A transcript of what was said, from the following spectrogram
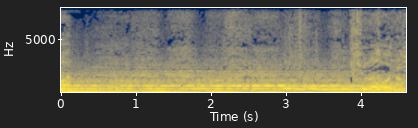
var. Şuraya oynam.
